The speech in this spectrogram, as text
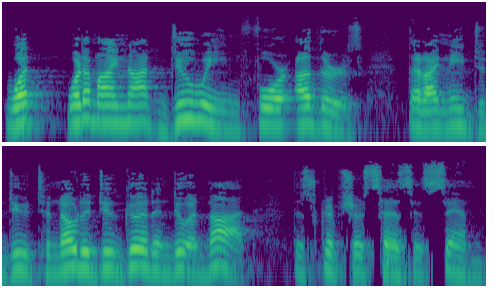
What, what am I not doing for others that I need to do? To know to do good and do it not, the scripture says is sin.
